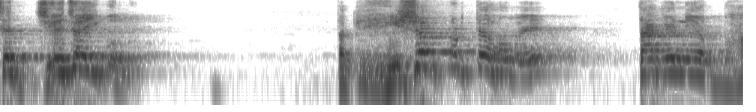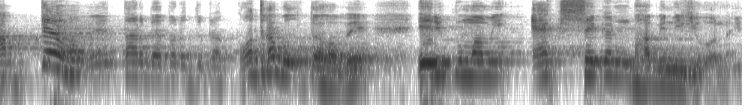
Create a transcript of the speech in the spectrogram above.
সে যে যাই বলুক, তাকে হিসাব করতে হবে, তাকে নিয়ে ভাবতে হবে, তার ব্যাপারে দুটো কথা বলতে হবে, এরকম আমি এক সেকেন্ড ভাবিনি জীবনে।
